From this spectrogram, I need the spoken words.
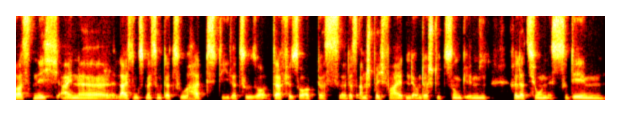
was nicht eine Leistungsmessung dazu hat, die dazu dafür sorgt, dass äh, das Ansprechverhalten der Unterstützung in Relation ist zu dem,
